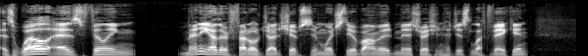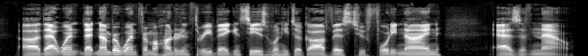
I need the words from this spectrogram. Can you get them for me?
as well as filling many other federal judgeships in which the Obama administration had just left vacant. Uh, that went that number went from 103 vacancies when he took office to 49 as of now.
